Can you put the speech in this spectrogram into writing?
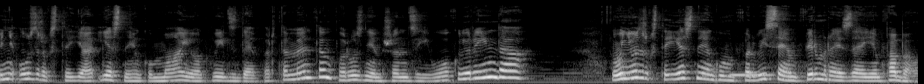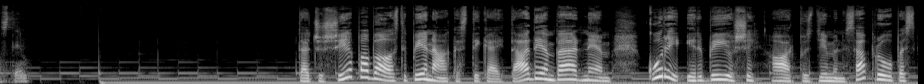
Viņa uzrakstīja iesniegumu mājokļu vidas departamentam par uzņemšanu dzīvokļu rindā, un viņa uzrakstīja iesniegumu par visiem pirmreizējiem pabalstiem. Taču šie pabalsti pienākas tikai tādiem bērniem, kuri ir bijuši ārpus ģimenes aprūpes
